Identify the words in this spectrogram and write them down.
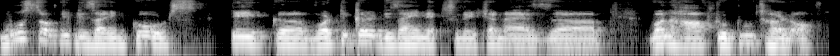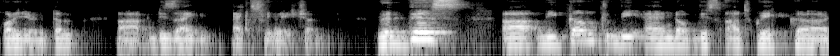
most of the design codes take uh, vertical design acceleration as uh, one half to two third of horizontal design acceleration. With this, uh, we come to the end of this earthquake uh,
